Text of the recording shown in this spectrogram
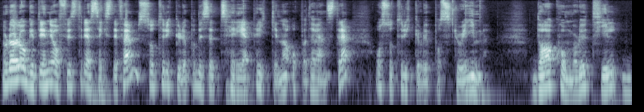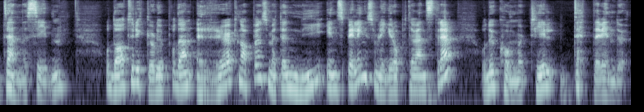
Når du har logget inn i Office 365, så trykker du på disse tre prikkene oppe til venstre, og så trykker du på Stream. Da kommer du til denne siden og da trykker du på den røde knappen som heter ny innspilling som ligger oppe til venstre, og du kommer til dette vinduet.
